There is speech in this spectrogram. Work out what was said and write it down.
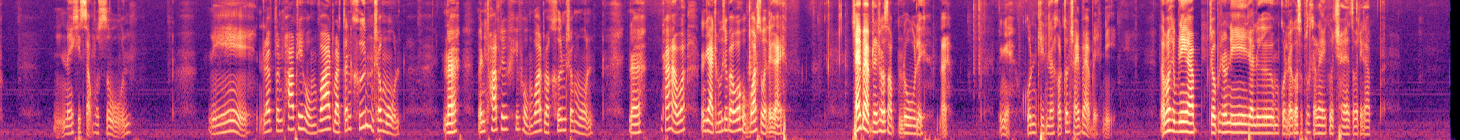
ในขีดสองศูนย์นี่ แล้วเป็นภาพที่ผมวาดมาตั้งขึ้นชั่วโมงนะ เป็นภาพที่ที่ผมวาดมาขึ้นชั่วโมงนะ ถ้าหากว่าอยากรู้ใช่ไหมว่าผมวาดสวยได้ไง ใช้แบบในโทรศัพท์ดูเลยนะเป็นไงคนจีนนะเขาต้องใช้แบบเลยนี่สำหรับคลิปนี้ครับ จบเพียงเท่านี้อย่าลืมกดไลค์กด subscribe กดแชร์ สวัสดีครับ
